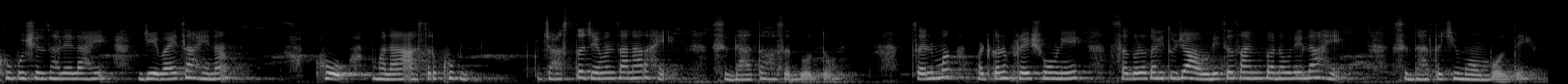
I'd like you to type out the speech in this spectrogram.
खूप उशीर झालेला आहे. जेवायचं आहे ना? हो मला आज तर खूप जास्त जेवण जाणार आहे. सिद्धार्थ हसत बोलतो. चल मग पटकन फ्रेश होऊन ये. सगळं काही तुझ्या आवडीचंच आम्ही बनवलेलं आहे. सिद्धार्थची मॉम बोलते.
